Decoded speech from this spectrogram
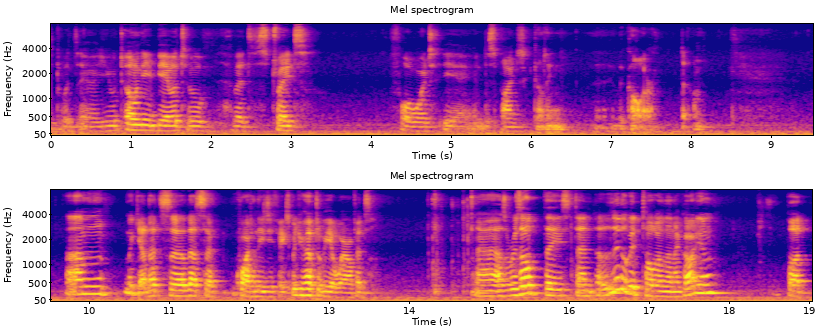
It would uh, you'd only be able to have it straight forward, despite cutting the collar down. Um, but yeah, that's uh, that's quite an easy fix, but you have to be aware of it. Uh, as a result, they stand a little bit taller than a Guardian, but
